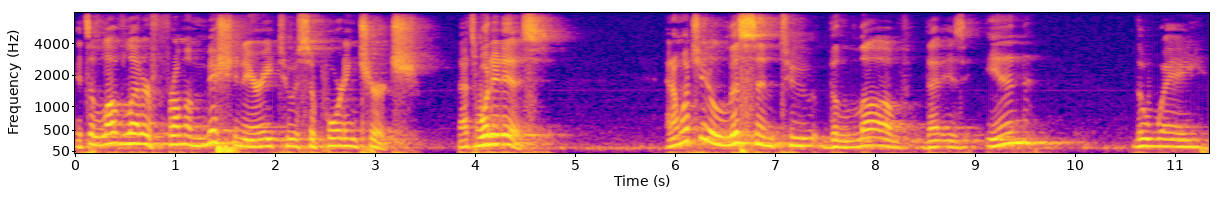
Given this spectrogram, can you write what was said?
It's a love letter from a missionary to a supporting church. That's what it is. And I want you to listen to the love that is in the way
